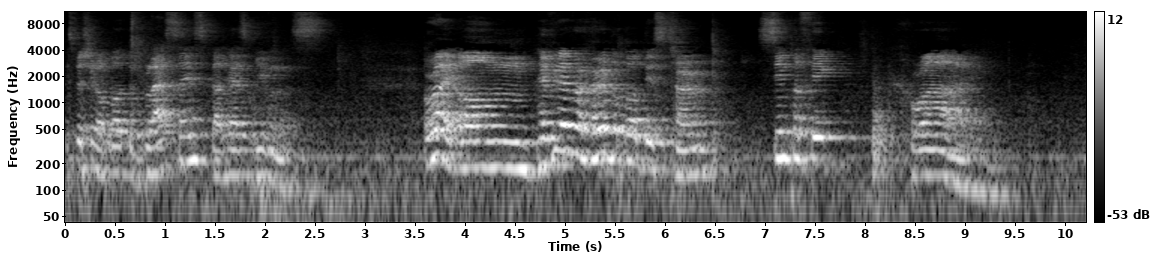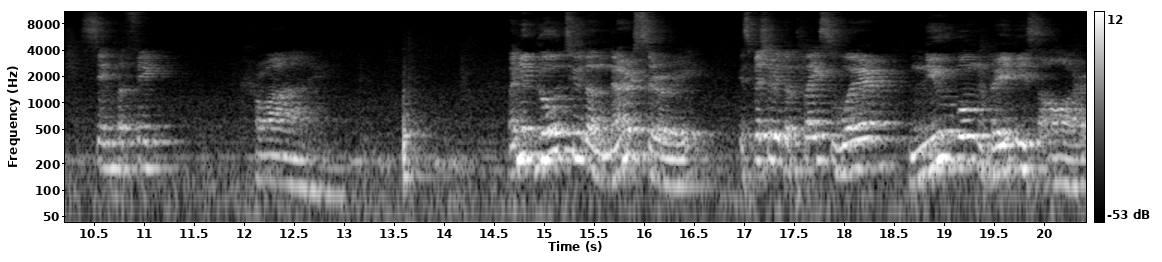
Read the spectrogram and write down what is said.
especially about the blessings God has given us. All right. Um, have you ever heard about this term, sympathic crime? Sympathic crime. When you go to the nursery, especially the place where newborn babies are,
